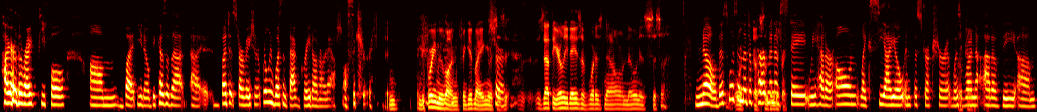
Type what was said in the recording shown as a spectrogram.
hire the right people um, but you know, because of that uh, budget starvation, it really wasn't that great on our national security. And and before you move on, forgive my ignorance. Sure. Is, it, is that the early days of what is now known as CISA? No, this was or, in the Department of different. State. We had our own like CIO infrastructure. It was okay. run out of the um,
